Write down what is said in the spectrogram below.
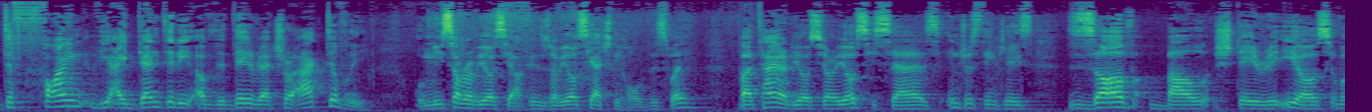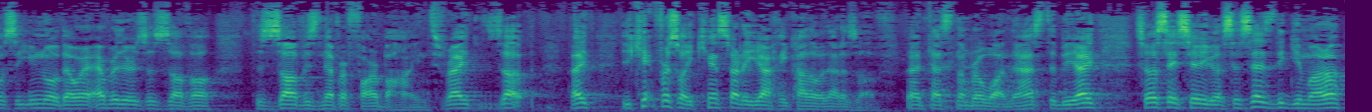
define the identity of the day retroactively. Umisa Rabbi Yossi, does Rabbi Yossi actually hold this way? Vatayim Rabbi Yossi, Yossi says, interesting case, Zav Bal Shtei Re'iyos. Well, so you know that wherever there's a Zava, the Zav is never far behind, right? Zav, right? You can't, first of all, you can't start a Yachi Kala without a Zav. Right? That's number one. There has to be, right? So let's say, here you go. So it says the Gemara.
